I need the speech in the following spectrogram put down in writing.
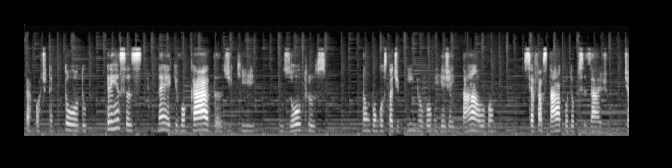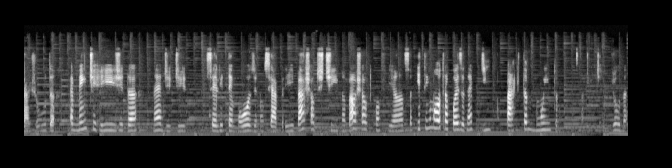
quer forte o tempo todo, crenças né, equivocadas de que os outros não vão gostar de mim, ou vão me rejeitar, ou vão se afastar quando eu precisar de ajuda. É mente rígida, né, de, de ser ali teimoso e não se abrir, baixa autoestima, baixa autoconfiança. E tem uma outra coisa, né, que impacta muito na questão de ajuda,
